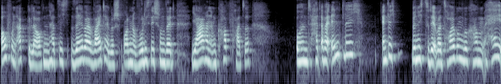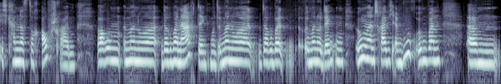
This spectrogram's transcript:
auf und ab gelaufen, hat sich selber weitergesponnen, obwohl ich sie schon seit Jahren im Kopf hatte und hat aber endlich, endlich bin ich zu der Überzeugung gekommen, hey, ich kann das doch aufschreiben. Warum immer nur darüber nachdenken und immer nur darüber, immer nur denken, irgendwann schreibe ich ein Buch, irgendwann ähm,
